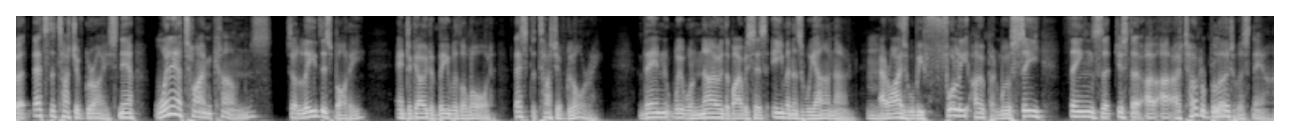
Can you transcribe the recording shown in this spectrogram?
But that's the touch of grace. Now, when our time comes to leave this body and to go to be with the Lord, that's the touch of glory. Then we will know, the Bible says, even as we are known. Mm. Our eyes will be fully open. We'll see things that just are, are a total blur to us now,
